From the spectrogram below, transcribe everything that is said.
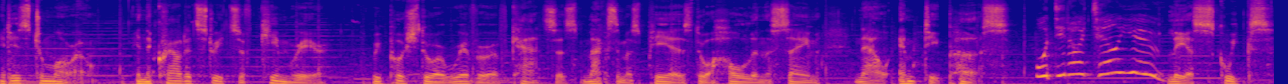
It is tomorrow, in the crowded streets of Cymryr, we push through a river of cats as Maximus peers through a hole in the same, now empty purse. What did I tell you? Lia squeaks.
